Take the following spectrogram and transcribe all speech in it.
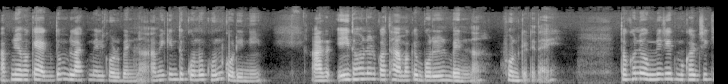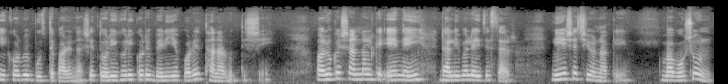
আপনি আমাকে একদম ব্ল্যাকমেল করবেন না। আমি কিন্তু কোনো খুন করিনি। আর এই ধরনের কথা আমাকে বলবেন না, ফোন কেটে দেয়। তখনই অগ্নিজিৎ মুখার্জি কী করবে বুঝতে পারে না, সে তড়িঘড়ি করে বেরিয়ে পড়ে থানার উদ্দেশ্যে। অলোকেশ সান্যালকে এনেই ঢালি বলে, এই যে স্যার, নিয়ে এসেছি ওনাকে। বা বসুন,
